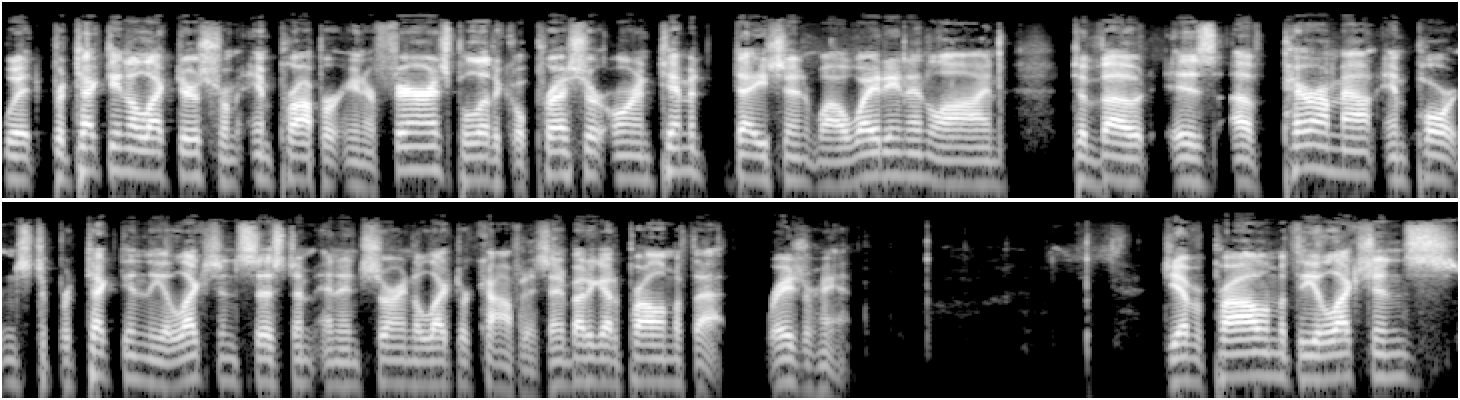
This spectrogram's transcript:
With protecting electors from improper interference, political pressure, or intimidation while waiting in line to vote is of paramount importance to protecting the election system and ensuring elector confidence. Anybody got a problem with that? Raise your hand. Do you have a problem with the elections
